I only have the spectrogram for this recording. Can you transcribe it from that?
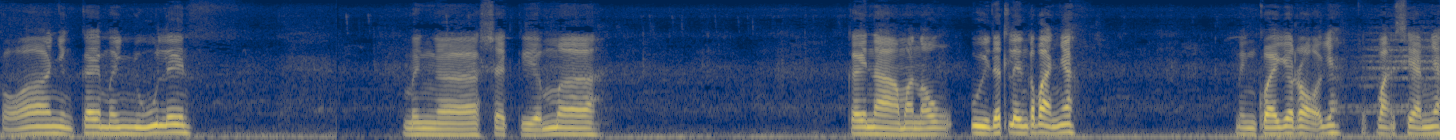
có những cây mới nhú lên. Mình à, sẽ kiếm à, cây nào mà nó ui đất lên các bạn nhé mình quay cho rõ nhé cho các bạn xem nhé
